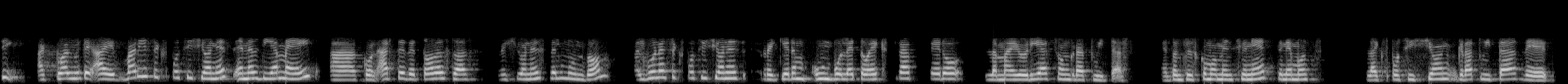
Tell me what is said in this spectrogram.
Sí, actualmente hay varias exposiciones en el DMA ah, con arte de todas las regiones del mundo. Algunas exposiciones requieren un boleto extra, pero la mayoría son gratuitas. Entonces, como mencioné, tenemos la exposición gratuita de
